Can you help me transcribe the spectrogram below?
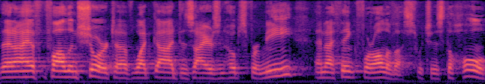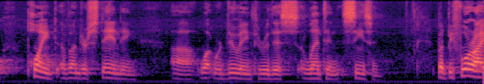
that I have fallen short of what God desires and hopes for me, and I think for all of us, which is the whole point of understanding uh, what we're doing through this Lenten season. But before I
